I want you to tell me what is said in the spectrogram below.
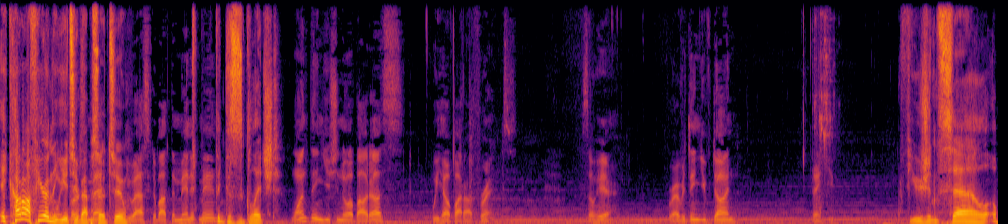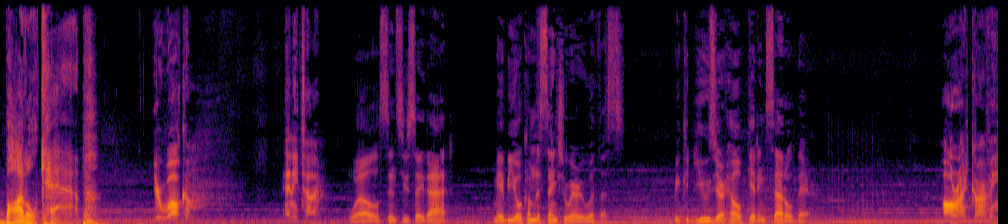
it cut off here in the YouTube episode met, too. You asked about the Minutemen. I think this is glitched. One thing you should know about us, we help out our friends. So here, for everything you've done, thank you. Fusion cell bottle cap. You're welcome. Anytime. Well, since you say that, maybe you'll come to Sanctuary with us. We could use your help getting settled there. All right, Garvey.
